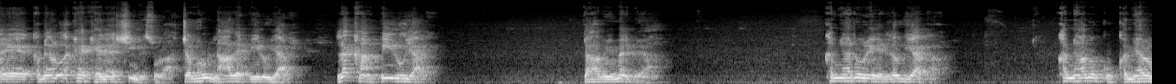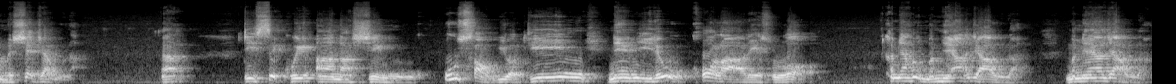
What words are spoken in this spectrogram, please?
လည်းခင်ဗျားတို့အခက်အခဲနဲ့ရှိနေဆိုလားကျွန်တော်တို့နားလည်ပေးလို့ရတယ်လက်ခံပေးလို့ရတယ်ဒါပေမဲ့ဗျာခင်ဗျားတို့ရဲ့လောက်ရက်က ခမရတို့ကိုခမရတို့မရှက်ကြဘူးလားဟမ်ဒီစစ်ခွေးအာနာရှင်ကိုဥဆောင်ပြီးတော့ဒီနေမီတို့ကိုခေါ်လာတယ်ဆိုတော့ခမရတို့မများကြဘူးလားမများကြဘူးလား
